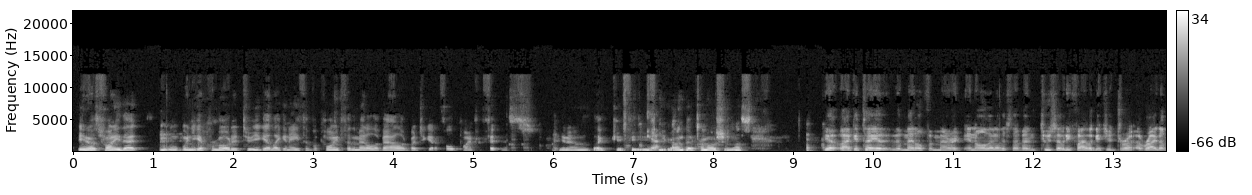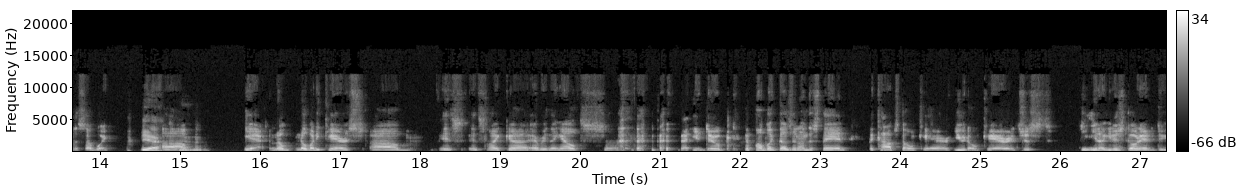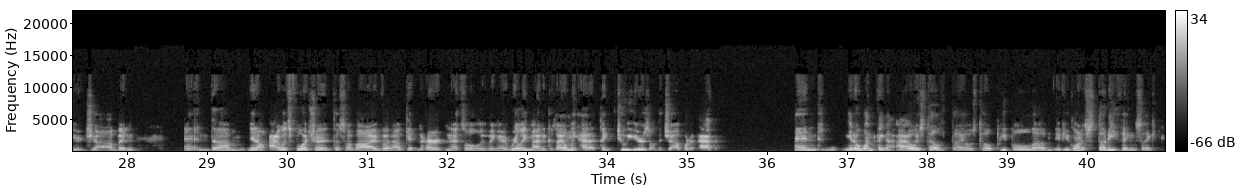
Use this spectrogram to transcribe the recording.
You know, it's funny that when you get promoted too, you get like an eighth of a point for the Medal of Valor, but you get a full point for fitness. You know, like if, you, yeah. are on the promotion list. Yeah, I can tell you the medal for merit and all that other stuff, and two seventy five will get you a ride on the subway. Yeah, um, yeah. yeah. No, nobody cares. Um, it's it's like uh, everything else uh, that, that, you do. The public doesn't understand. The cops don't care. You don't care. It's just you know you just go there to do your job, and and um, you know I was fortunate to survive without getting hurt, and that's the only thing that really mattered because I only had I think two years on the job when it happened. And you know, one thing I always tell I always tell people um, if you're going to study things like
